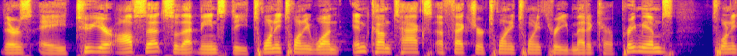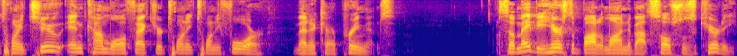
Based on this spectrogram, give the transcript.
there's a two year offset. So that means the 2021 income tax affects your 2023 Medicare premiums. 2022 income will affect your 2024 Medicare premiums. So maybe here's the bottom line about Social Security.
